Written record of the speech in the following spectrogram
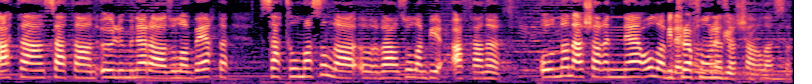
atan, satan, ölümünə razı olan və yaxud da satılmasına razı olan bir atanı ondan aşağı nə ola bilər ki, Mikrofonu onu biraz götür. aşağılasın?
